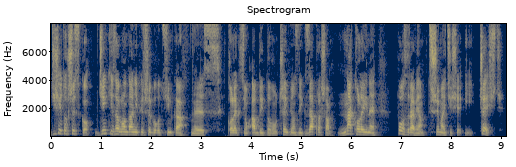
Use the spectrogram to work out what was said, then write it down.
dzisiaj to wszystko. Dzięki za oglądanie pierwszego odcinka e, z kolekcją update'ową Champions League. Zapraszam na kolejne. Pozdrawiam, trzymajcie się i cześć!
